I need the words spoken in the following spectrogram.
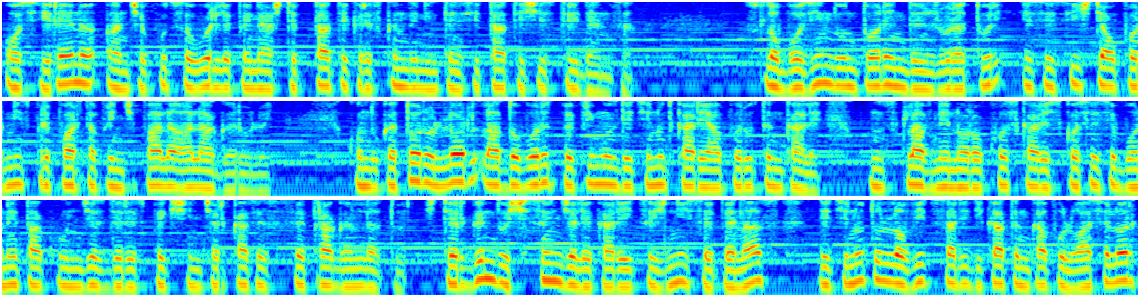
O sirenă a început să urle pe neașteptate, crescând în intensitate și stridență. Slobozind un torent de înjurături, esesiștii au pornit spre poarta principală a lagărului. Conducătorul lor l-a doborât pe primul deținut care a apărut în cale, un sclav nenorocos care scosese boneta cu un gest de respect și încercase să se tragă în lături. Ștergându-și sângele care îi țâșnise pe nas, deținutul lovit s-a ridicat în capul oaselor,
